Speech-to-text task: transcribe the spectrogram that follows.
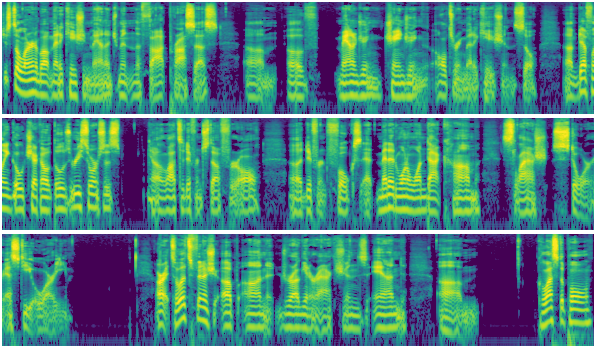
just to learn about medication management and the thought process um, of managing, changing, altering medications. So um, definitely go check out those resources. Uh, lots of different stuff for all uh, different folks at meded101.com slash store, S-T-O-R-E. All right, so let's finish up on drug interactions and um, Colestipol,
